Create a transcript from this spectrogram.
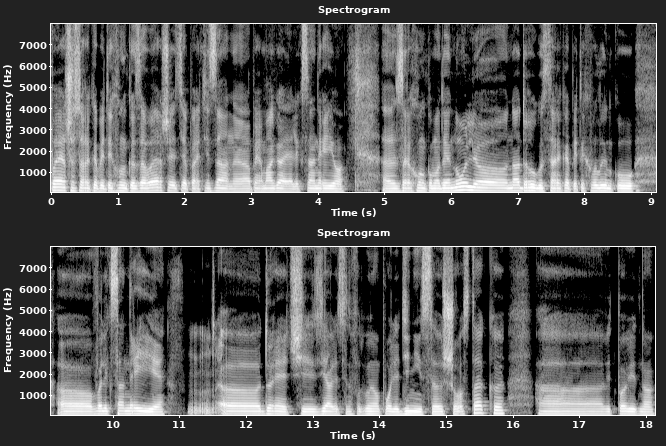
Перша 45 хвилинка завершується. Партизан е, перемагає Олександрію е, з рахунком 1-0. Е, На другу 45 хвилинку е, в Олександрії, е, до речі, з'являється на футбольному полі Дініс Шостак. Е, Відповідно.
